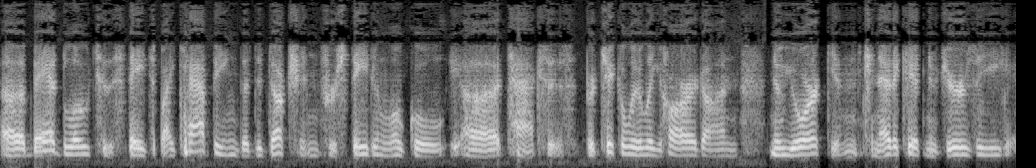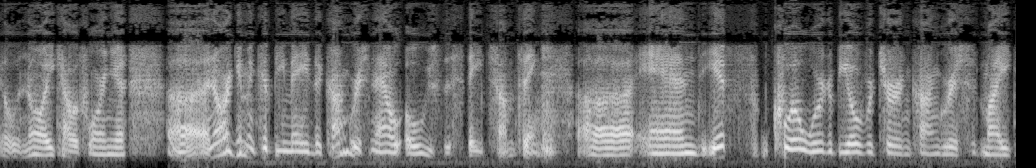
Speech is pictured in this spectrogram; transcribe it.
a bad blow to the states by capping the deduction for state and local uh, taxes, particularly hard on New York and Connecticut, New Jersey, Illinois, California. Uh, an argument could be made that Congress now owes the state something, uh, and if Quill were to be overturned, Congress might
